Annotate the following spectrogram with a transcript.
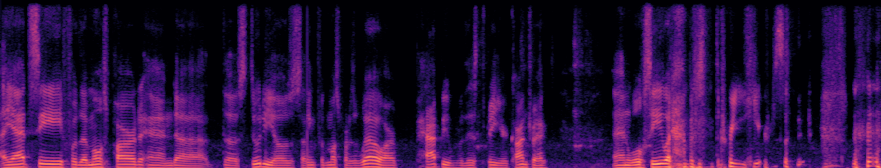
IATSE for the most part, and uh, the studios, I think for the most part as well, are happy with this three-year contract, and we'll see what happens in three years.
